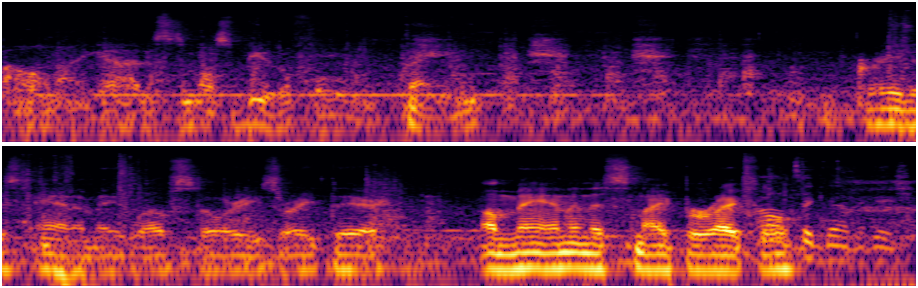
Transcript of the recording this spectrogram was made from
Oh my god, it's the most beautiful thing. Greatest anime love stories right there. A man and a sniper I'll rifle. take navigation.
